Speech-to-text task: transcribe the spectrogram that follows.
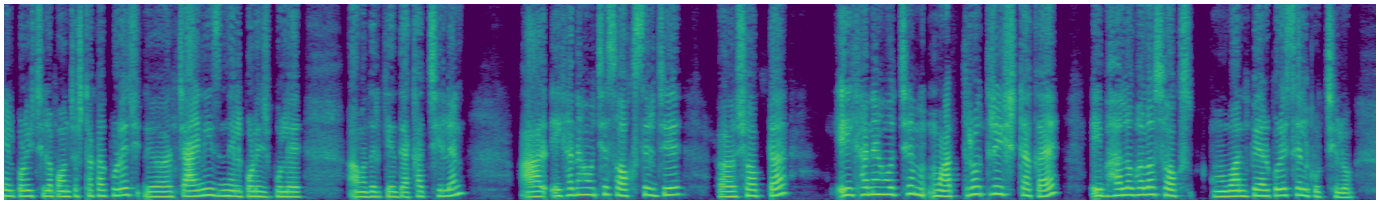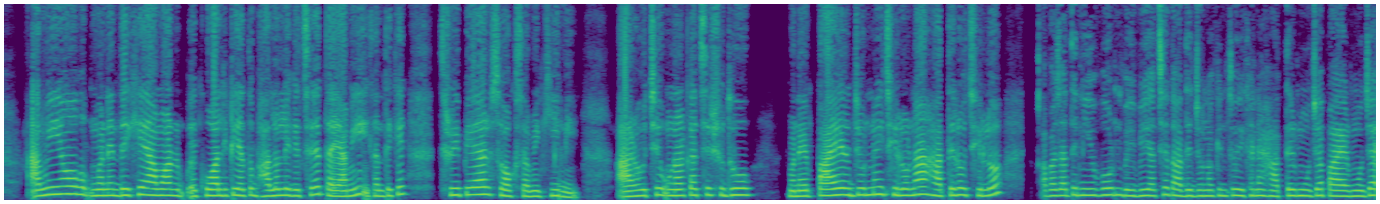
নেল পলিশ ছিল ৳৫০ টাকা করে। চাইনিজ নেল পলিশ বলে আমাদেরকে দেখাচ্ছিলেন। আর এখানে হচ্ছে সক্সের যে শপটা, এইখানে হচ্ছে মাত্র ৳৩০ টাকায় এই ভালো, ভালো সক্স ওয়ান পেয়ার করে সেল করছিল। আমিও মানে দেখে আমার কোয়ালিটি এত ভালো লেগেছে তাই আমি এখান থেকে থ্রি পেয়ার সক্স আমি কিনি। আর হচ্ছে ওনার কাছে শুধু মানে পায়ের জন্যই ছিল না, হাতেরও ছিল। আবার যাদের নিউবর্ন বেবি আছে তাদের জন্য কিন্তু এখানে হাতের মোজা, পায়ের মোজা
